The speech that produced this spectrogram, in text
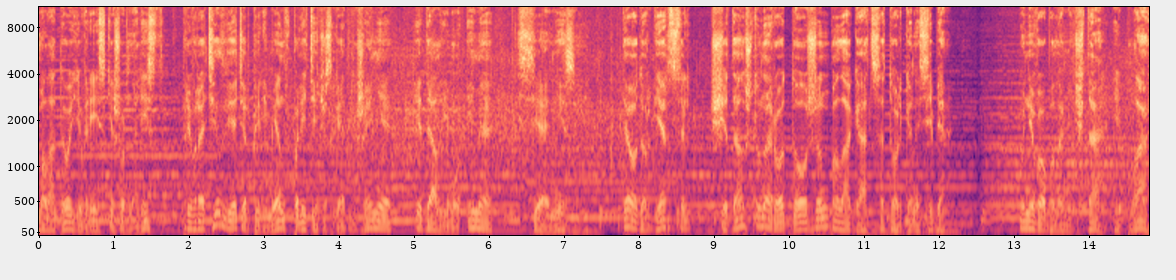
молодой еврейский журналист превратил ветер перемен в политическое движение и дал ему имя «сионизм». Теодор Герцель считал, что народ должен полагаться только на себя. У него была мечта и план,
